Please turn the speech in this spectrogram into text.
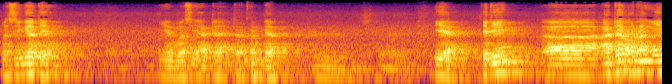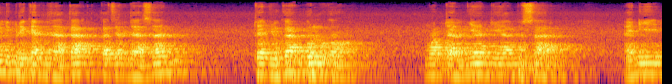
Masih ingat ya ya masih ada terpendam Ya, jadi uh, ada orang yang diberikan zakat, kecerdasan dan juga bulgo. Modalnya dia besar. Nah, ini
